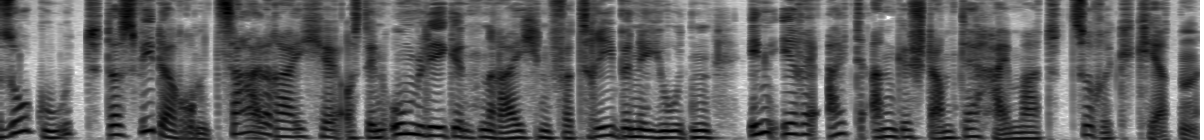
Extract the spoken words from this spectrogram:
so gut, dass wiederum zahlreiche aus den umliegenden Reichen vertriebene Juden in ihre altangestammte Heimat zurückkehrten.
